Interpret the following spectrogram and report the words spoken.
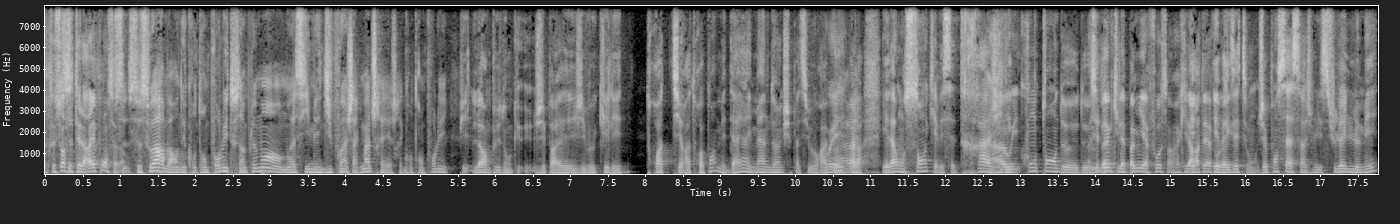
Donc ce soir c'était la réponse alors. Ce, ce soir, bah, on est content pour lui, tout simplement. Moi, s'il met 10 points à chaque match, je serais, je serais content pour lui. Puis là, en plus, donc, j'ai parlé, j'ai évoqué les trois tirs à trois points, mais derrière, il met un dunk, je sais pas si vous vous rappelez. Ouais. Voilà. Et là, on sent qu'il y avait cette rage, Ah il oui. est content de. de c'est bah, Dunk qu'il a pas mis à fausse, hein, qu'il a et- raté à et fausse. bah exactement. J'ai pensé à ça. Je me dis, celui-là, il le met.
